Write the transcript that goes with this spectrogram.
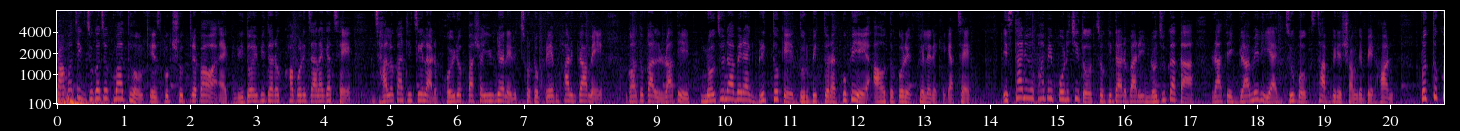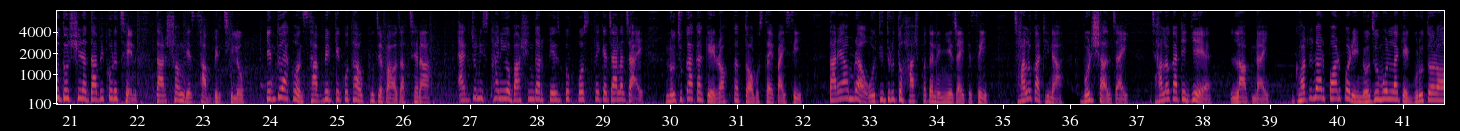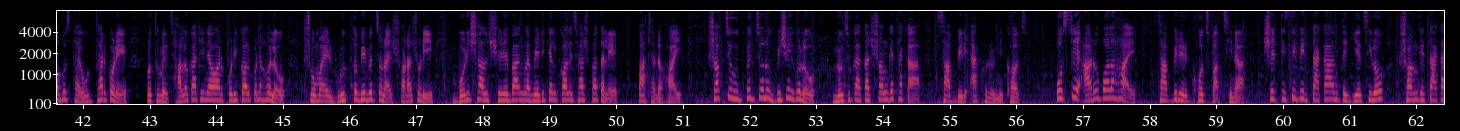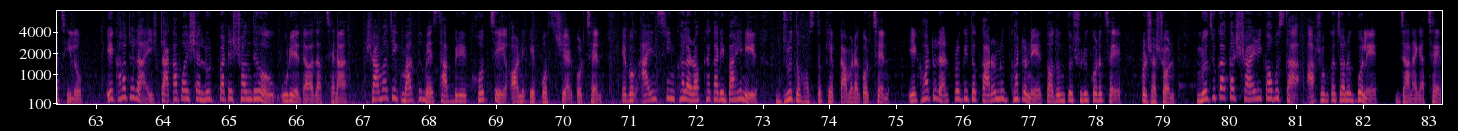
সামাজিক যোগাযোগ মাধ্যম ফেসবুক সূত্রে পাওয়া এক হৃদয় বিদারক খবরে জানা গেছে, ঝালকাঠি জেলার ভৈরবপাশা ইউনিয়নের ছোট প্রেমহার গ্রামে গতকাল রাতে নজু নামের এক বৃদ্ধকে দুর্বৃত্তরা কুপিয়ে আহত করে ফেলে রেখে গেছে। স্থানীয়ভাবে পরিচিত চকিদার বাড়ির নজু কাকা রাতে গ্রামেরই এক যুবক সাব্বিরের সঙ্গে বের হন। প্রত্যক্ষদর্শীরা দাবি করেছেন, তার সঙ্গে সাব্বির ছিল, কিন্তু এখন সাব্বিরকে কোথাও খুঁজে পাওয়া যাচ্ছে না। একজন স্থানীয় বাসিন্দার ফেসবুক পোস্ট থেকে জানা যায়, নজু কাকাকে রক্তাক্ত অবস্থায় পাইছি। তারে আমরা অতি দ্রুত হাসপাতালে নিয়ে যাইতেছি। ঝালকাঠি না, বরিশাল যাই। ঝালকাঠি গিয়ে লাভ নাই। ঘটনার পরপরই নজু মোল্লাকে গুরুতর অবস্থায় উদ্ধার করে প্রথমে ঝালকাঠি নেওয়ার পরিকল্পনা হলেও সময়ের গুরুত্ব বিবেচনায় সরাসরি বরিশাল শেরেবাংলা মেডিকেল কলেজ হাসপাতালে পাঠানো হয়। সবচেয়ে উদ্বেগজনক বিষয় হলো নজু কাকার সঙ্গে থাকা সাব্বির এখনও নিখোঁজ। পোস্টে আরও বলা হয়, সাব্বিরের খোঁজ পাচ্ছি না। সে টিসিবির টাকা আনতে গিয়েছিল, সঙ্গে টাকা ছিল। এ ঘটনায় টাকা পয়সা লুটপাটের সন্দেহ উড়িয়ে দেওয়া যাচ্ছে না। সামাজিক মাধ্যমে সাব্বিরের খোঁজ চেয়ে অনেকে পোস্ট শেয়ার করছেন এবং আইন শৃঙ্খলা রক্ষাকারী বাহিনীর দ্রুত হস্তক্ষেপ কামনা করছেন। এ ঘটনার প্রকৃত কারণ উদ্ঘাটনে তদন্ত শুরু করেছে প্রশাসন। নজুকাকার শারীরিক অবস্থা আশঙ্কাজনক বলে জানা গেছে।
